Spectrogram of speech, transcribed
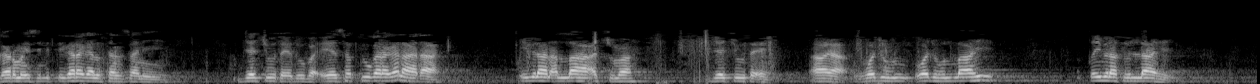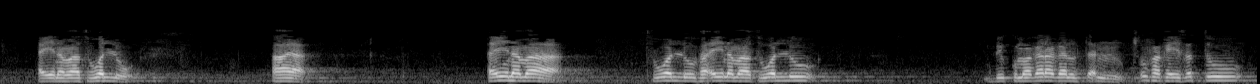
garuma isinitti garagaltan sanii jechuu ta'e duuba eessattuu garagalaadha qiblaan allaha achuma jechuu ta'e aya wajhullaahi qiblatullaahi aynamaa tuwalluu aya aynamaa tuwalluu fa'eenamaa tuwalluu bikkuma garagaltan cufa keeysattuu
